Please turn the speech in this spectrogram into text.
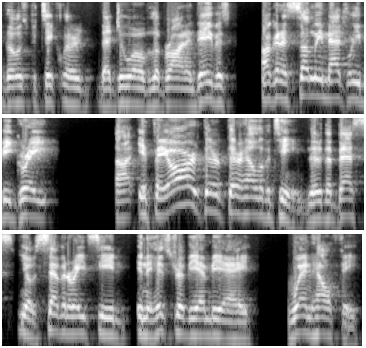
those particular that duo of LeBron and Davis, are going to suddenly magically be great. Uh, if they are, they're they're a hell of a team. They're the best, you know, seven or eight seed in the history of the NBA when healthy.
